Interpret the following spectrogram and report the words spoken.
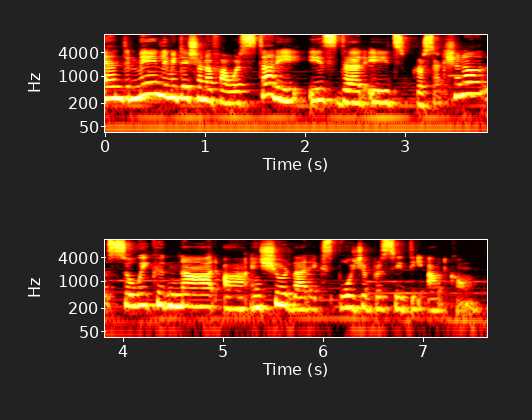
And the main limitation of our study is that it's cross-sectional, so we could not uh, ensure that exposure precedes the outcome.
